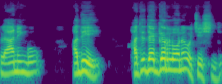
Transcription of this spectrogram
ప్లానింగు అది అతి దగ్గరలోనే వచ్చేసింది.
